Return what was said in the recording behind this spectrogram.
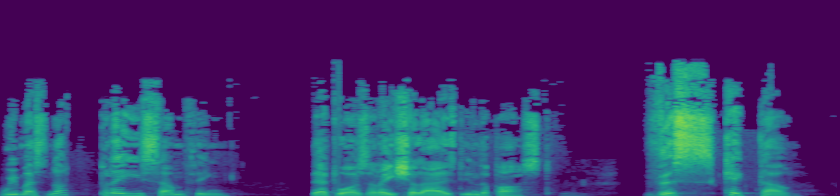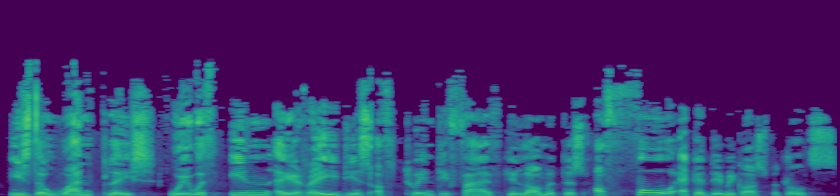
We must not praise something that was racialized in the past. This Cape Town is the one place where within a radius of 25 kilometers of four academic hospitals,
